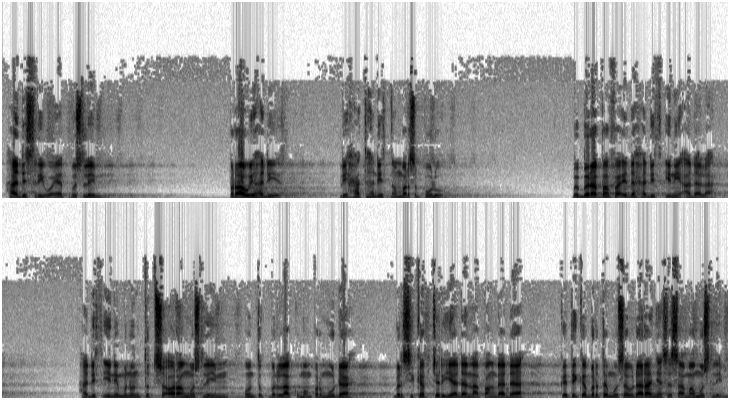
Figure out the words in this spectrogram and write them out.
Hadis riwayat Muslim. Perawi hadis, lihat hadis nomor 10. Beberapa faedah hadis ini adalah Hadis ini menuntut seorang muslim untuk berlaku mempermudah, bersikap ceria dan lapang dada ketika bertemu saudaranya sesama muslim.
